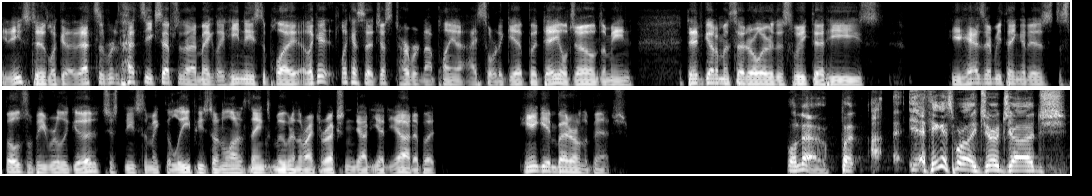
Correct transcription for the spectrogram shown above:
He needs to like uh, that's a, that's the exception that I make. Like he needs to play. Like I- like I said, Justin Herbert not playing, I sort of get, but Daniel Jones. I mean, Dave Gettleman said earlier this week that he's he has everything at his disposal to be really good. It just needs to make the leap. He's done a lot of things, moving in the right direction, yada yada yada. But he ain't getting better on the bench. Well, no, but I, I think it's more like Joe Judge.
